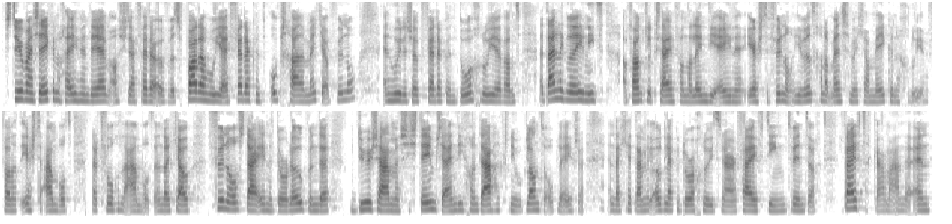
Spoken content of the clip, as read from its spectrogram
stuur mij zeker nog even een DM als je daar verder over wilt sparren. Hoe jij verder kunt opschalen met jouw funnel. En hoe je dus ook verder kunt doorgroeien. Want uiteindelijk wil je niet afhankelijk zijn van alleen die ene eerste funnel. Je wilt gewoon dat mensen met jou mee kunnen groeien. Van het eerste aanbod naar het volgende aanbod. En dat jouw funnels daarin het doorlopende, duurzame systeem zijn. Die gewoon dagelijks nieuwe klanten opleveren. En dat je uiteindelijk ook lekker doorgroeit naar 15, 20, 50k maanden. En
